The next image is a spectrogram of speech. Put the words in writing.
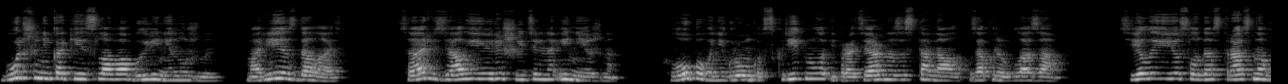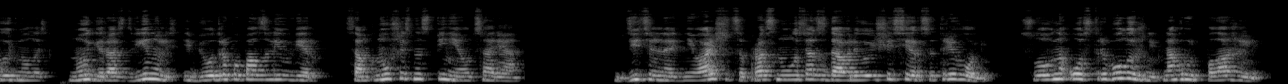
Больше никакие слова были не нужны. Мария сдалась. Царь взял ее решительно и нежно. Хлопова негромко вскрикнула и протяжно застонала, закрыв глаза. Тело ее сладострастно выгнулось, ноги раздвинулись и бедра поползли вверх, сомкнувшись на спине у царя. Бдительная дневальщица проснулась от сдавливающей сердце тревоги, словно острый булыжник на грудь положили.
